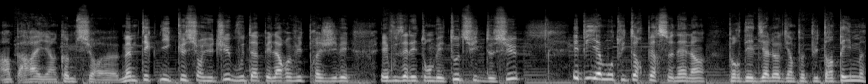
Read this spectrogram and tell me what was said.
hein, pareil, hein, comme sur euh, même technique que sur YouTube, vous tapez la revue de presse JV et vous allez tomber tout de suite dessus. Et puis il y a mon Twitter personnel pour des dialogues un peu plus intimes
